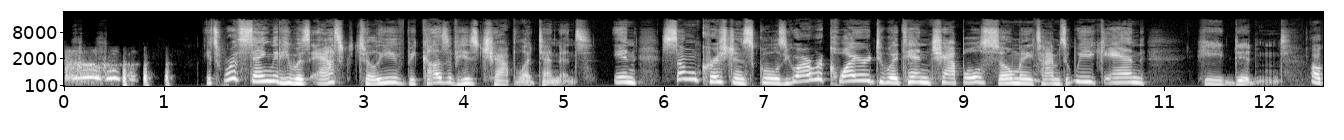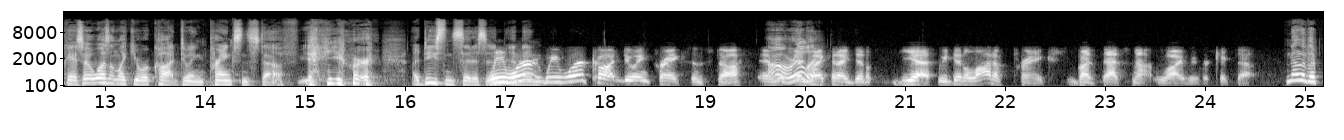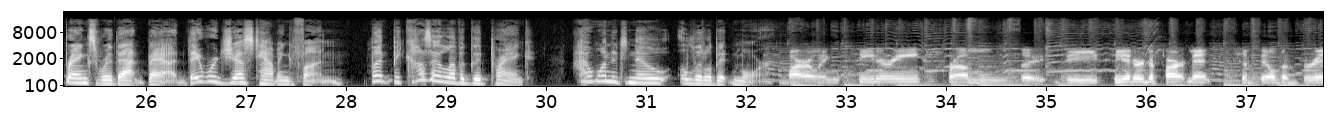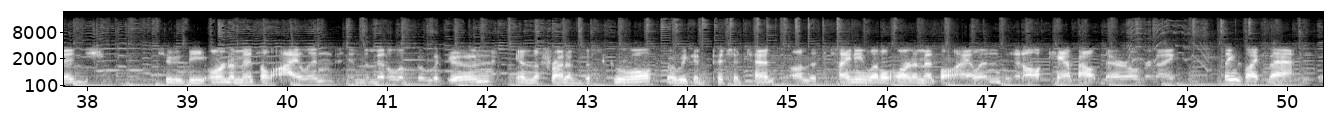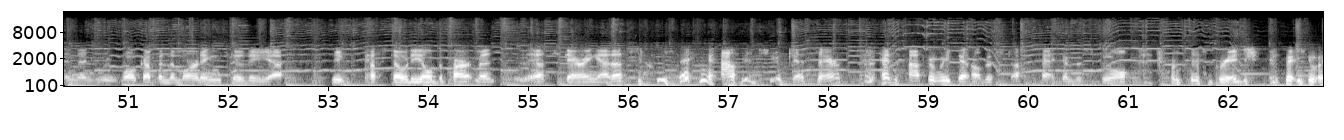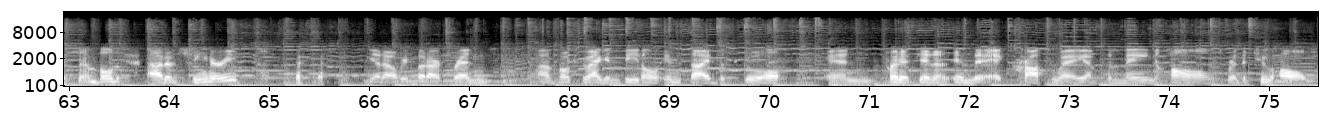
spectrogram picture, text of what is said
it's worth saying that he was asked to leave because of his chapel attendance. In some Christian schools, you are required to attend chapel so many times a week, and he didn't. Okay, so it wasn't like you were caught doing pranks and stuff. you were a decent citizen. We were then... we were caught doing pranks and stuff. And, oh, really? And Mike and I did. Yes, we did a lot of pranks, but that's not why we were kicked out. None of the pranks were that bad. They were just having fun. But because I love a good prank, I wanted to know a little bit more. Borrowing scenery from the the theater department to build a bridge to the ornamental island in the middle of the lagoon in the front of the school so we could pitch a tent on this tiny little ornamental island and all camp out there overnight. Things like that. And then we woke up in the morning to the uh, the custodial department uh, staring at us, saying, "How did you get there? And how do we get all this stuff back in the school from this bridge that you assembled out of scenery?" you know, we put our friends a Volkswagen Beetle inside the school and put it in a, in the crossway of the main halls where the two halls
